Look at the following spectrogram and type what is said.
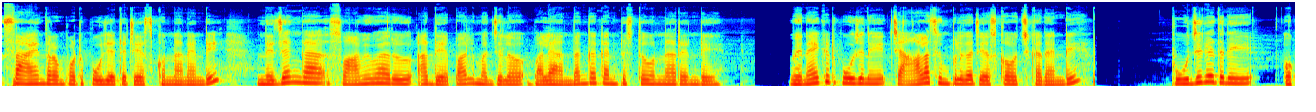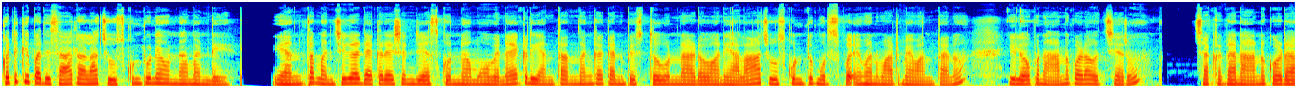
సాయంత్రం పూట పూజ అయితే చేసుకున్నానండి. నిజంగా స్వామివారు ఆ దీపాల మధ్యలో భలే అందంగా కనిపిస్తూ ఉన్నారండి. వినాయకుడి పూజని చాలా సింపుల్గా చేసుకోవచ్చు కదండి. పూజ గదిని ఒకటికి పదిసార్లు అలా చూసుకుంటూనే ఉన్నామండి. ఎంత మంచిగా డెకరేషన్ చేసుకున్నామో వినాయకుడు ఎంత అందంగా కనిపిస్తూ ఉన్నాడో అని అలా చూసుకుంటూ మురిసిపోయామన్నమాట మేమంతాను. ఈలోపు నాన్న కూడా వచ్చారు. చక్కగా నాన్న కూడా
